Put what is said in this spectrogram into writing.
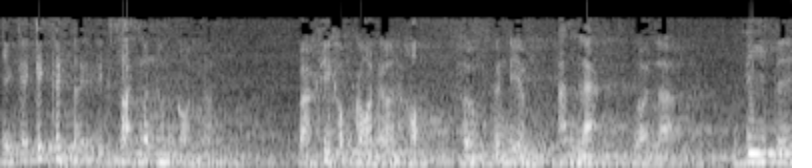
những cái kích thích đấy excitement không còn nữa. Và khi không còn nữa họ hưởng một cái niềm an lạc gọi là vi tế.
